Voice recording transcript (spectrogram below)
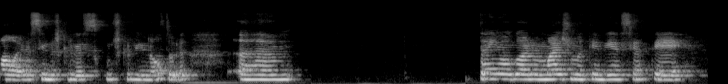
mal era assim de escrever-se como escrevia na altura. Um, tenho agora mais uma tendência até,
